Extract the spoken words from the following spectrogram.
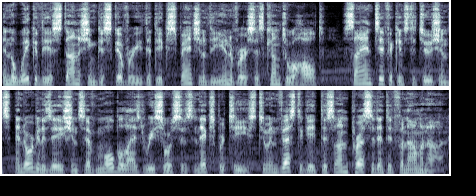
In the wake of the astonishing discovery that the expansion of the universe has come to a halt, scientific institutions and organizations have mobilized resources and expertise to investigate this unprecedented phenomenon.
